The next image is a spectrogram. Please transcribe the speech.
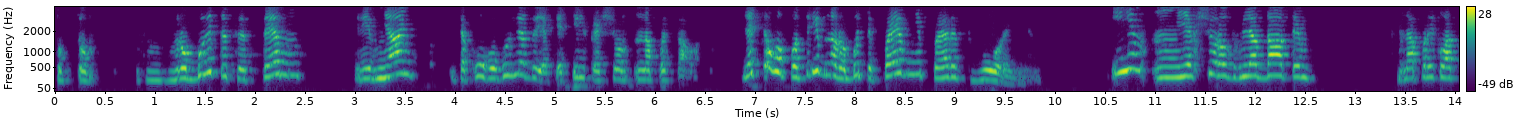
Тобто зробити систему рівнянь такого вигляду, як я тільки що написала. Для цього потрібно робити певні перетворення. І якщо розглядати, наприклад,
